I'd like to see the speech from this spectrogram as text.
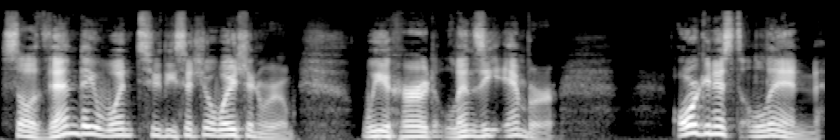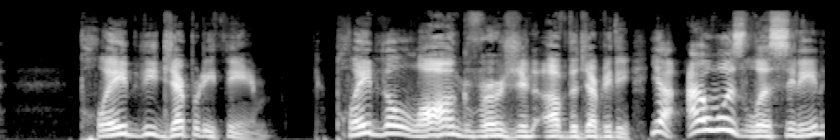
So then they went to the situation room. We heard Lindsay Imber, organist Lynn, played the Jeopardy theme played the long version of the Jeopardy theme. Yeah, I was listening.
